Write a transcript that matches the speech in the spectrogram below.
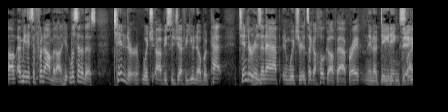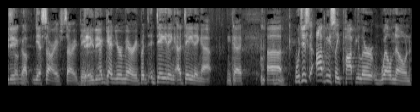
Um, I mean, it's a phenomenon. Here, listen to this: Tinder, which obviously Jeffy, you know, but Pat, Tinder is an app in which you're, it's like a hookup app, right? You know, dating slash Dating. hookup. Yeah, sorry, sorry, dating. Dating? Again, you're married, but dating a dating app, okay, uh, which is obviously popular, well known.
